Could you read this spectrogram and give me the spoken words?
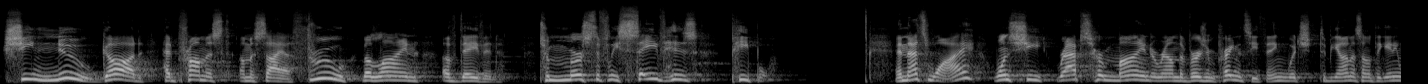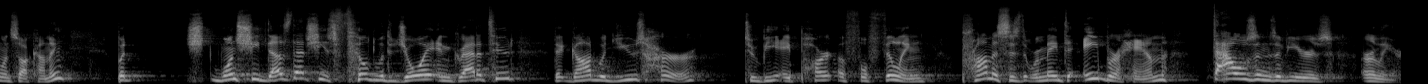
She knew God had promised a Messiah through the line of David to mercifully save his people. And that's why, once she wraps her mind around the virgin pregnancy thing, which to be honest, I don't think anyone saw coming, but once she does that, she is filled with joy and gratitude that God would use her to be a part of fulfilling promises that were made to Abraham thousands of years earlier.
